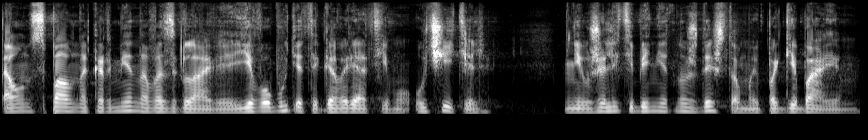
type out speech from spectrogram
А он спал на корме на возглавие. Его будет и говорят ему, «Учитель, неужели тебе нет нужды, что мы погибаем?»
